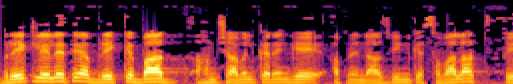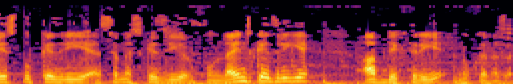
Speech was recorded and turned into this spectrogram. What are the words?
ब्रेक ले लेते हैं। ब्रेक के बाद हम शामिल करेंगे अपने नाजरीन के सवाल फेसबुक के ज़रिए एसएमएस के ज़रिए और फ़ोन लाइन के ज़रिए। आप देखते रहिए नुक्ता नज़र।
